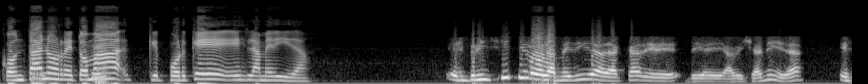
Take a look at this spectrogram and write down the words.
Contanos, retomá, que por qué es la medida. En principio la medida de acá de, Avellaneda es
